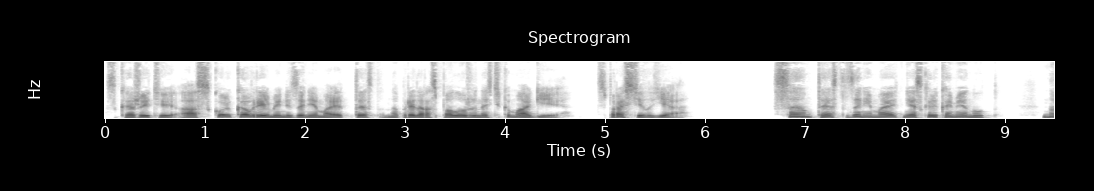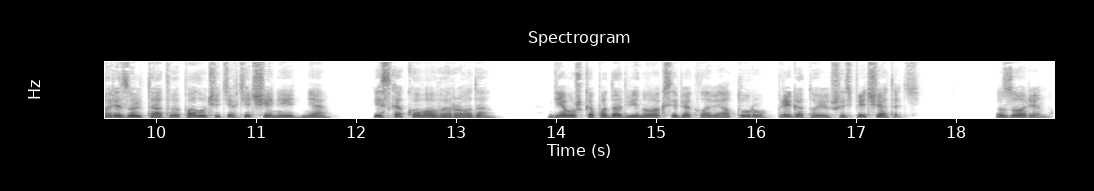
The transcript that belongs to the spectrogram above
Скажите, а сколько времени занимает тест на предрасположенность к магии?» – спросил я. «Сам тест занимает несколько минут, но результат вы получите в течение дня. Из какого вы рода?» Девушка пододвинула к себе клавиатуру, приготовившись печатать. Зорин.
